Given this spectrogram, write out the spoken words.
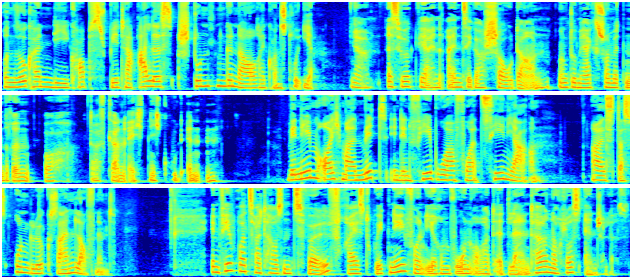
und so können die Cops später alles stundengenau rekonstruieren. Ja, es wirkt wie ein einziger Showdown und du merkst schon mittendrin, oh, das kann echt nicht gut enden. Wir nehmen euch mal mit in den Februar vor zehn Jahren, als das Unglück seinen Lauf nimmt. Im Februar 2012 reist Whitney von ihrem Wohnort Atlanta nach Los Angeles.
